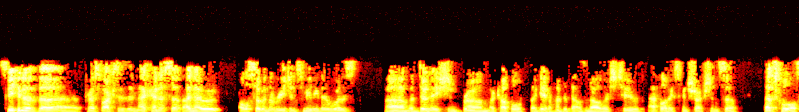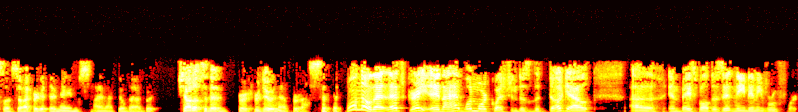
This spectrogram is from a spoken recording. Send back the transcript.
speaking of uh, press boxes and that kind of stuff, I know also in the Regents meeting there was um, a donation from a couple that gave a hundred thousand dollars to athletics construction. So that's cool also. So I forget their names and I feel bad, but shout out to them for, for doing that for us. well, no, that that's great. And I have one more question: Does the dugout uh, in baseball does it need any roof work?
